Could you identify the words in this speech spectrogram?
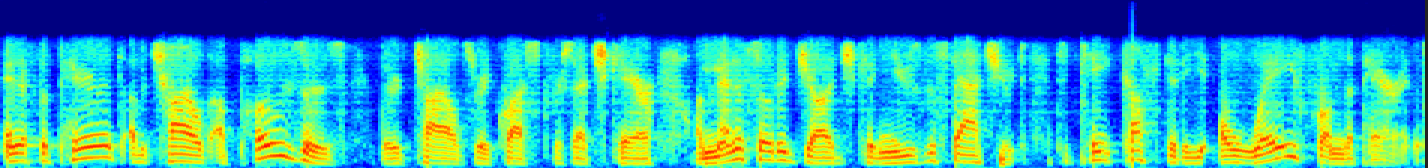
And if the parent of a child opposes their child's request for such care, a Minnesota judge can use the statute to take custody away from the parent.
